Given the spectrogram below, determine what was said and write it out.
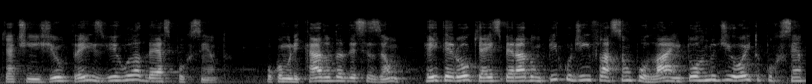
que atingiu 3,10%. O comunicado da decisão reiterou que é esperado um pico de inflação por lá em torno de 8%,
